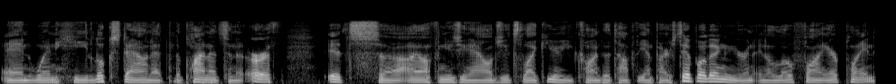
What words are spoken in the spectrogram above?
And when he looks down at the planets and at Earth, it's uh, I often use the analogy. It's like you know you climb to the top of the Empire State Building, you're in, in a low flying airplane.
